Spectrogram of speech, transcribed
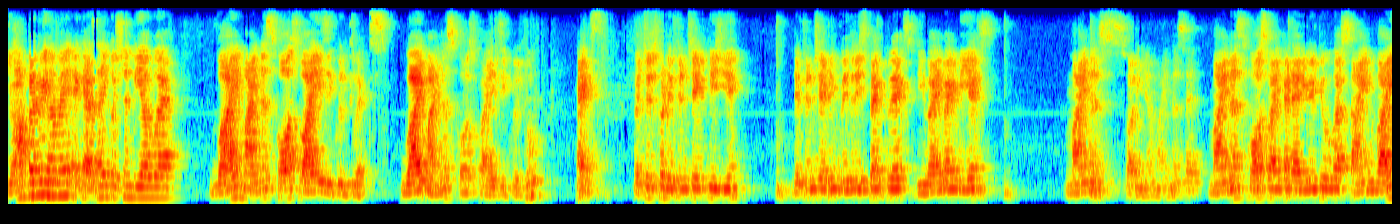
यहाँ पर भी हमें एक ऐसा ही क्वेश्चन दिया हुआ है, y minus cos y is equal to x. Y minus cos y is equal to x. बच्चों, इसको डिफरेंशिएट कीजिए। Differentiating with respect to x, dy by dx minus sorry यहाँ माइनस है। माइनस cos y का डेरिवेटिव होगा sine y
